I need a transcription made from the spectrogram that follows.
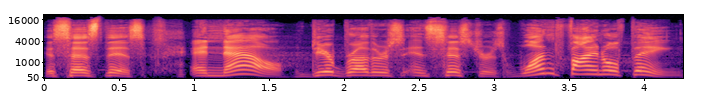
It says this, and now, dear brothers and sisters, one final thing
